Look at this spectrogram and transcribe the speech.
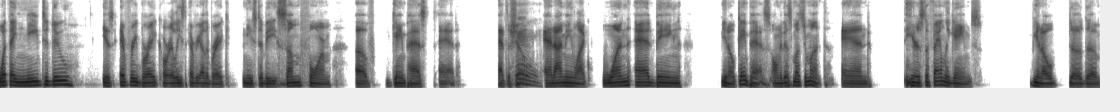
What they need to do is every break, or at least every other break, needs to be some form of Game Pass ad at the show. Mm. And I mean, like one ad being, you know, Game Pass, only this much a month. And here's the family games, you know, the, the,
